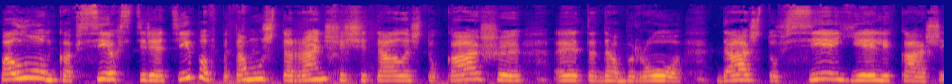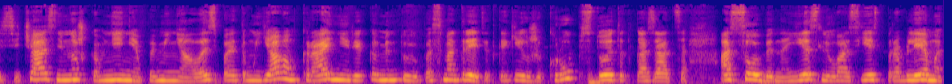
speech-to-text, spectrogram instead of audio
поломка всех стереотипов, потому что раньше считалось, что каши это добро, да, что все ели каши. Сейчас немножко мнение поменялось, поэтому я вам крайне рекомендую посмотреть, от каких же круп стоит отказаться. Особенно, если у вас есть проблемы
